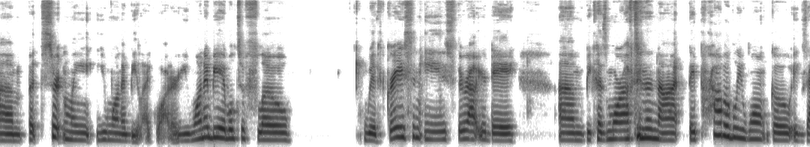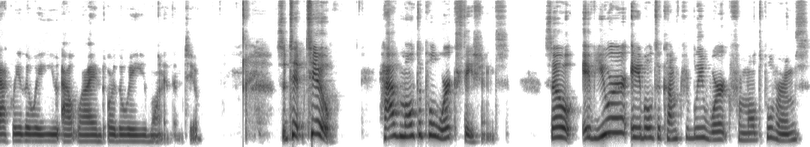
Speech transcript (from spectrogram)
Um, but certainly, you want to be like water. You want to be able to flow with grace and ease throughout your day um, because more often than not, they probably won't go exactly the way you outlined or the way you wanted them to. So, tip two have multiple workstations. So, if you are able to comfortably work from multiple rooms,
